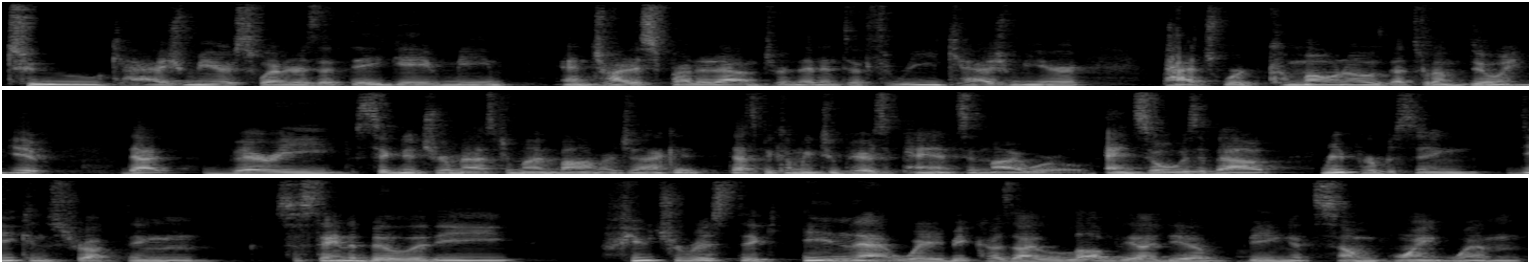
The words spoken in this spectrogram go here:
two cashmere sweaters that they gave me and try to spread it out and turn that into three cashmere patchwork kimonos, that's what I'm doing. If that very signature mastermind bomber jacket, that's becoming two pairs of pants in my world. And so it was about repurposing, deconstructing, sustainability, futuristic in that way because I love the idea of being at some point when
